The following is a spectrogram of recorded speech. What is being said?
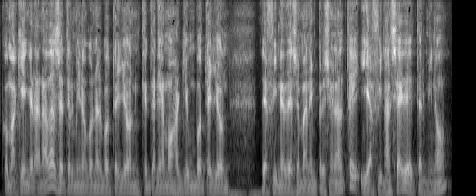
Como aquí en Granada se terminó con el botellón, que teníamos aquí un botellón de fines de semana impresionante y al final se determinó.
